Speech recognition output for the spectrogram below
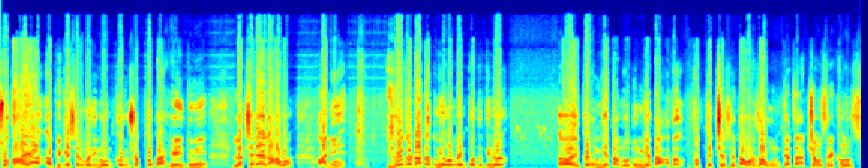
स्वतः या ॲप्लिकेशनमध्ये नोंद करू शकतो का? हेही तुम्ही लक्ष द्यायला हवं. आणि ह्यो जो डाटा तुम्ही ऑनलाईन पद्धतीनं हे करून घेता नोंदून घेता. आता प्रत्यक्ष शेतावर जाऊन त्याचा अक्षांश रेखांश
